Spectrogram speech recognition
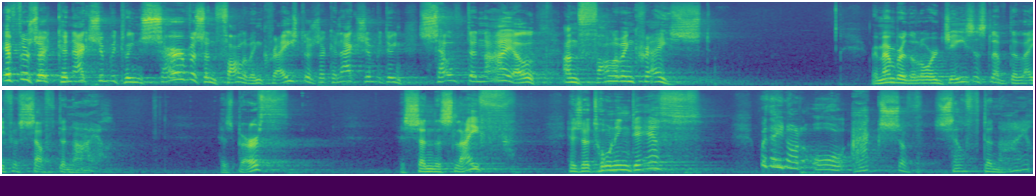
If there's a connection between service and following Christ, there's a connection between self denial and following Christ. Remember, the Lord Jesus lived a life of self denial. His birth, his sinless life, his atoning death, were they not all acts of self denial?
